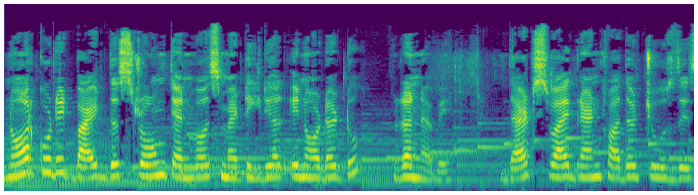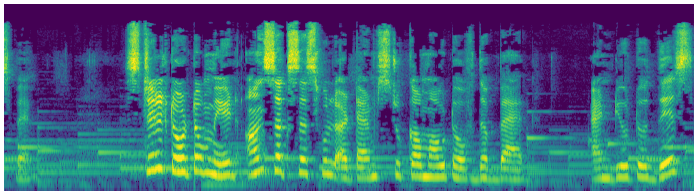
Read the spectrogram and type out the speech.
nor could it bite the strong canvas material in order to run away. That's why grandfather chose this bag. Still, Toto made unsuccessful attempts to come out of the bag, and due to this,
